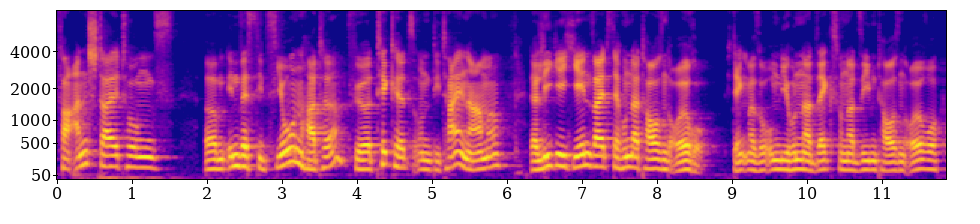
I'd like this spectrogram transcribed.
Veranstaltungsinvestitionen ähm, hatte für Tickets und die Teilnahme. Da liege ich jenseits der 100.000 Euro. Ich denke mal so um die 106.000, 107.000 Euro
